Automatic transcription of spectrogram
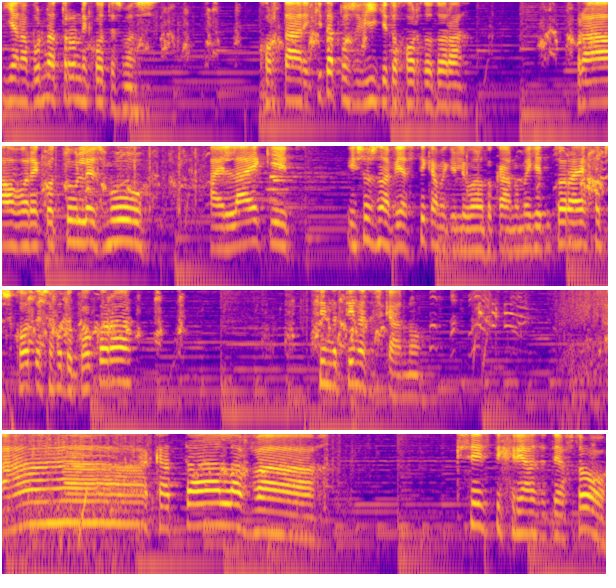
για να μπορούν να τρώνε οι κότες μας. Χορτάρι. Κοίτα πως βγήκε το χόρτο τώρα. Μπράβο ρε κοτούλες μου. I like it. Ίσως να βιαστήκαμε και λίγο να το κάνουμε γιατί τώρα έχω τις κότες, έχω τον κόκορα. Τι, τι να τις κάνω. Α, κατάλαβα. Ξέρεις τι χρειάζεται αυτό;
